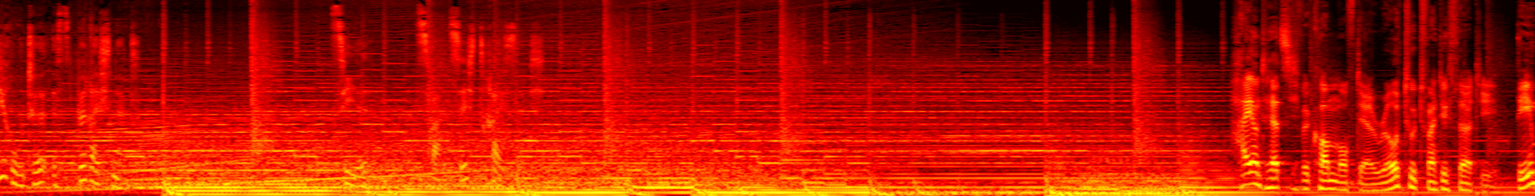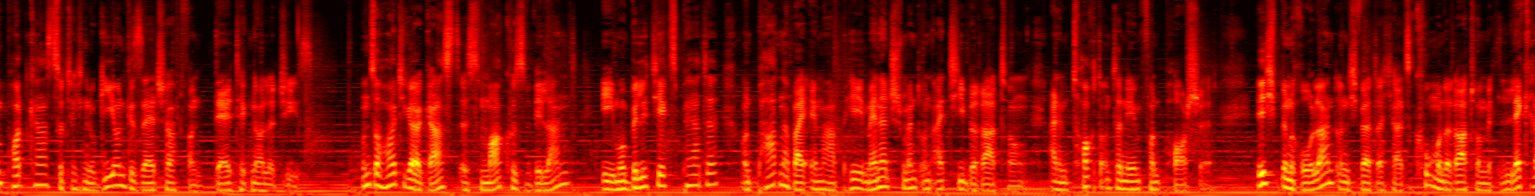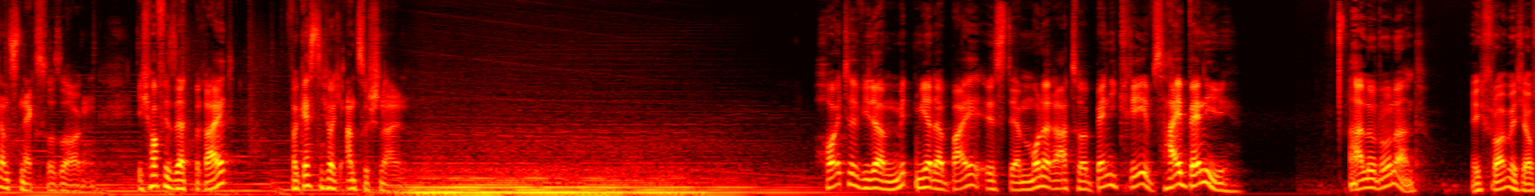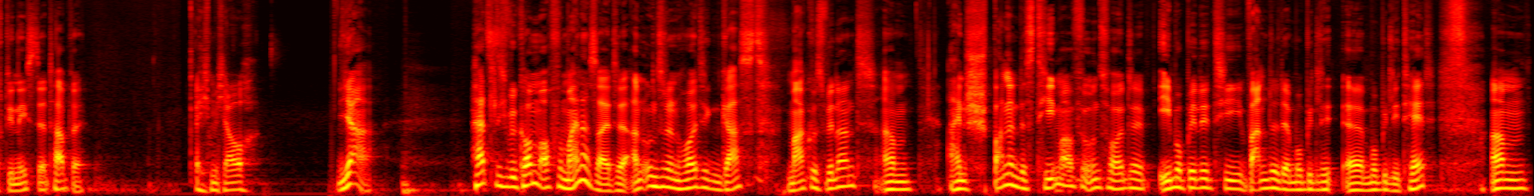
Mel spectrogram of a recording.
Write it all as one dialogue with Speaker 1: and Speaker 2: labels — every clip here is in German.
Speaker 1: Die Route ist berechnet. Ziel 2030.
Speaker 2: Hi und herzlich willkommen auf der Road to 2030, dem Podcast zur Technologie und Gesellschaft von Dell Technologies. Unser heutiger Gast ist Markus Willand, E-Mobility-Experte und Partner bei MHP Management und IT-Beratung, einem Tochterunternehmen von Porsche. Ich bin Roland und ich werde euch als Co-Moderator mit leckeren Snacks versorgen. Ich hoffe, ihr seid bereit. Vergesst nicht, euch anzuschnallen. Heute wieder mit mir dabei ist der Moderator Benny Krebs. Hi Benny.
Speaker 3: Hallo Roland. Ich freue mich auf die nächste Etappe.
Speaker 2: Ich mich auch.
Speaker 3: Ja, herzlich willkommen auch von meiner Seite an unseren heutigen Gast, Markus Willand. Ähm, ein spannendes Thema für uns heute, E-Mobility, Wandel der Mobili äh, Mobilität. Ähm,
